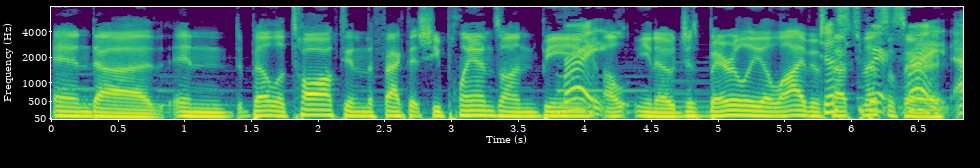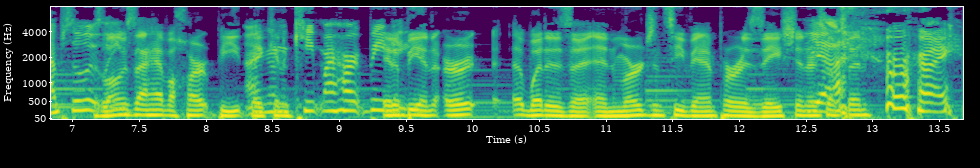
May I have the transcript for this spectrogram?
and uh and Bella talked, and the fact that she plans on being, Right. uh, you know, just barely alive if Just that's ba- necessary. right, absolutely. As long as I have a heartbeat, they I'm can keep my heart beating. It'll be an er, what is it, an emergency vampirization or yeah, something. right.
